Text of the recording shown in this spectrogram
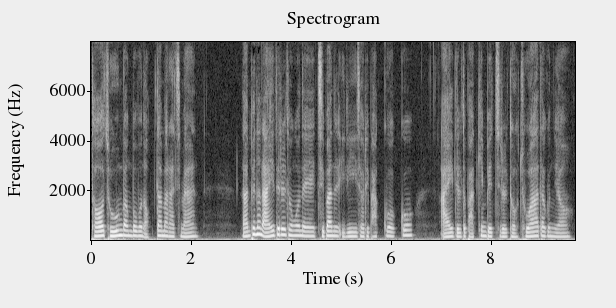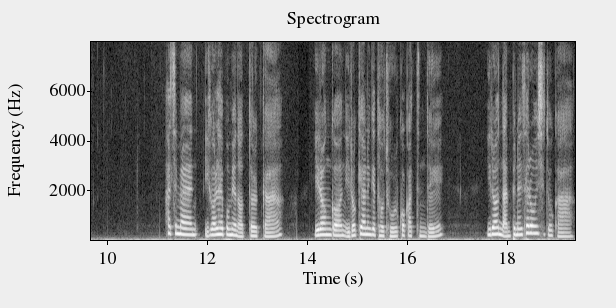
더 좋은 방법은 없다 말하지만 남편은 아이들을 동원해 집안을 이리저리 바꾸었고 아이들도 박힌 배치를 더 좋아하더군요. 하지만 이걸 해보면 어떨까? 이런 건 이렇게 하는 게 더 좋을 것 같은데. 이런 남편의 새로운 시도가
